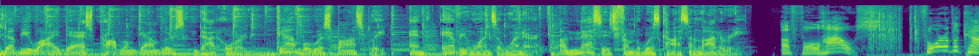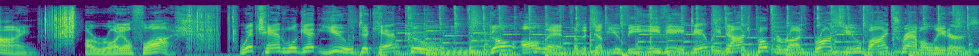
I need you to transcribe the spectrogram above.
wi problemgamblers.org. Gamble responsibly, and everyone's a winner. A message from the Wisconsin Lottery. A full house. Four of a kind. A royal flush. Which hand will get you to Cancun? Go all in for the WBEV Daily Dodge Poker Run brought to you by Travel Leaders.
